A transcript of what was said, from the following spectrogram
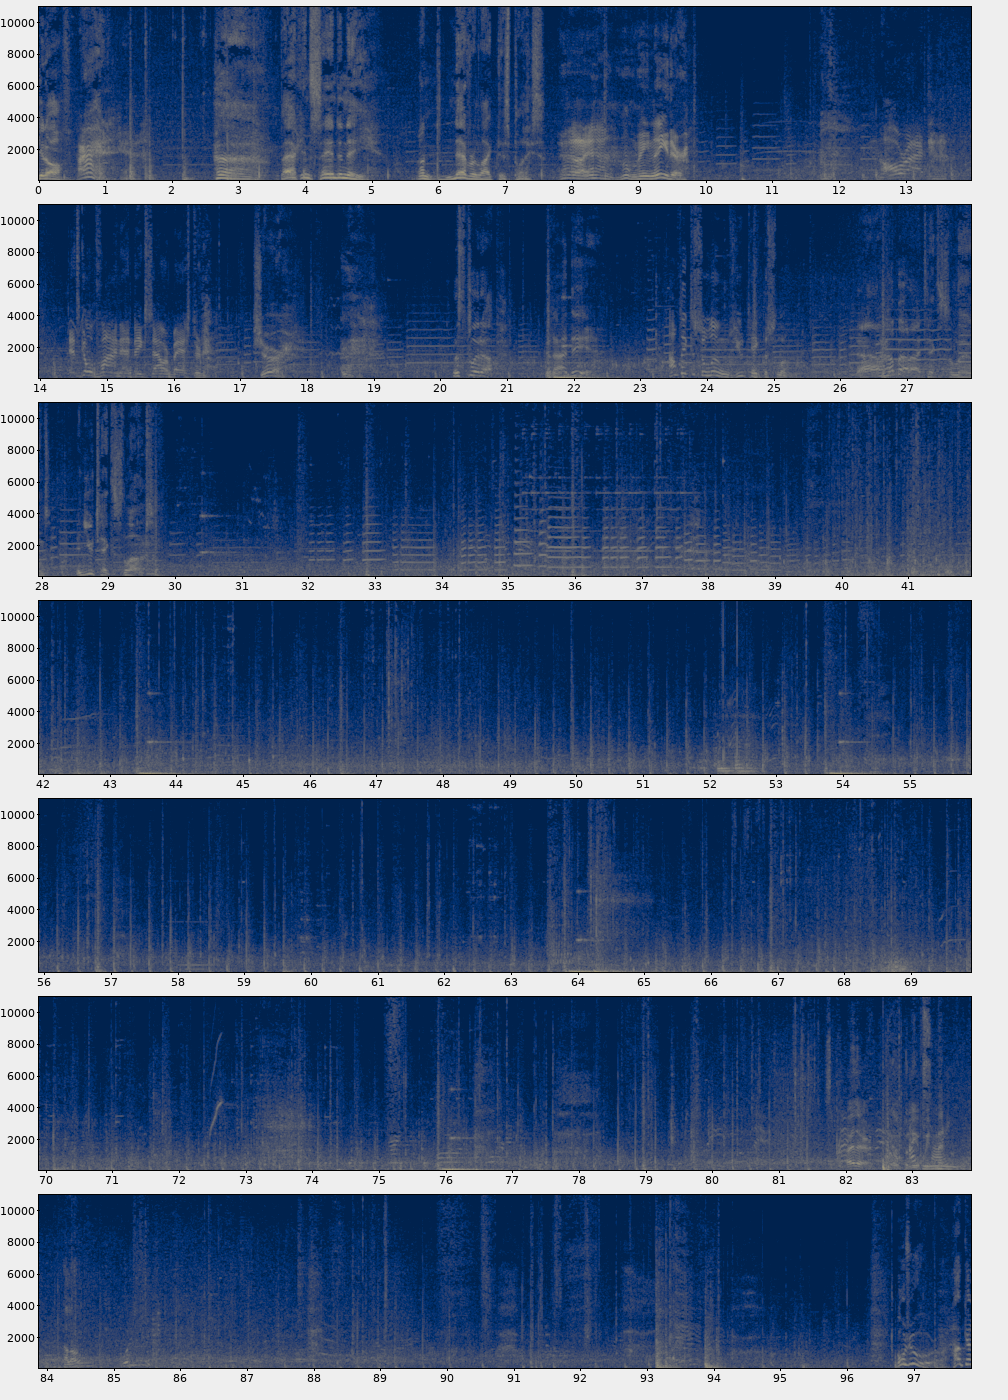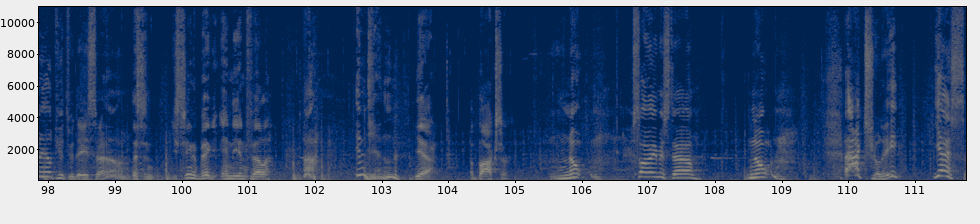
Get off. All right. Back in Saint Denis. I never liked this place. Oh, yeah. Oh, me neither. All right. Let's go find that big sour bastard. Sure. Let's split up. Good idea. I'll take the saloons, you take the slums. Uh, how about I take the saloons and you take the slums? Hi there. Don't we met. Hello? What do you need? Bonjour. How can I help you today, sir? Listen, you seen a big Indian fella? Huh. Indian? Yeah, a boxer. No. Sorry, mister. No. Actually, yes.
